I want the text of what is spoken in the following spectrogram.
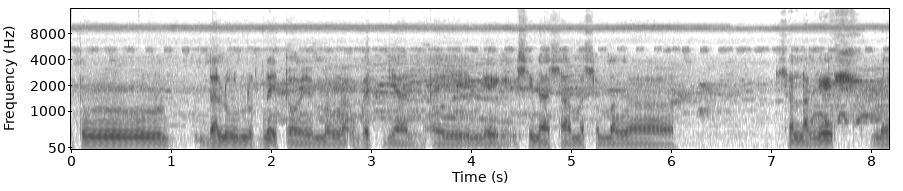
Itong dalunot na ito, yung mga ugat niyan ay sinasama sa mga sa langis na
